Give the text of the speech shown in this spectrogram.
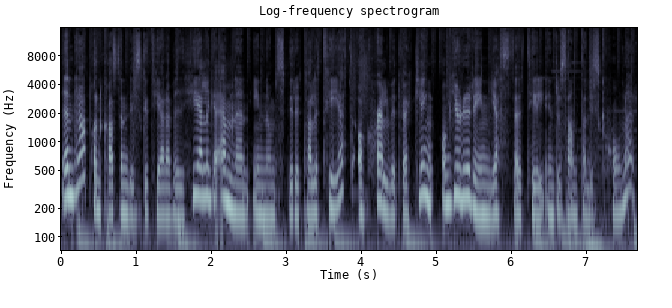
I den här podcasten diskuterar vi heliga ämnen inom spiritualitet och självutveckling och bjuder in gäster till intressanta diskussioner.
